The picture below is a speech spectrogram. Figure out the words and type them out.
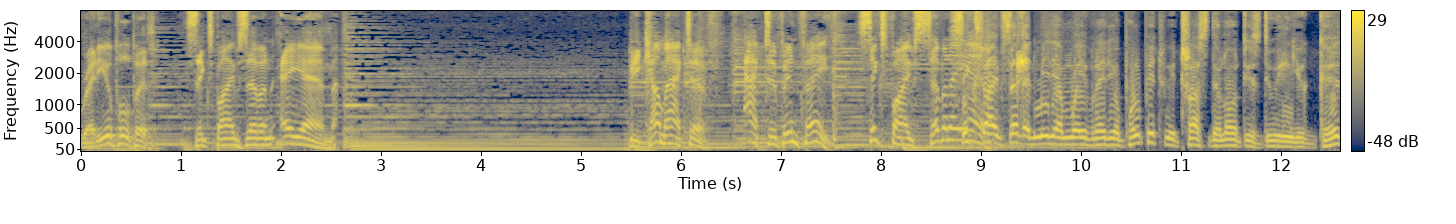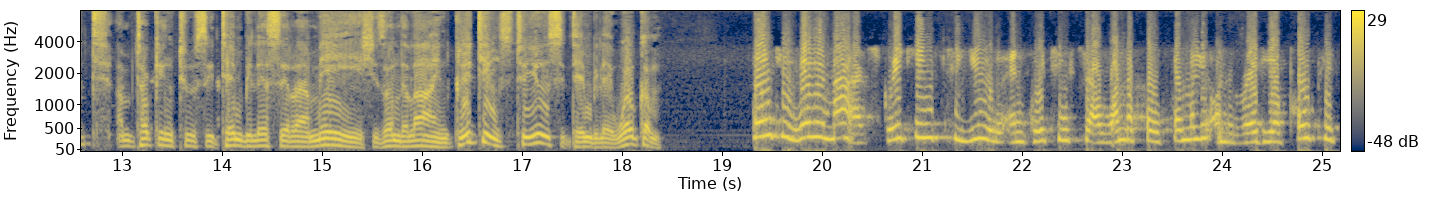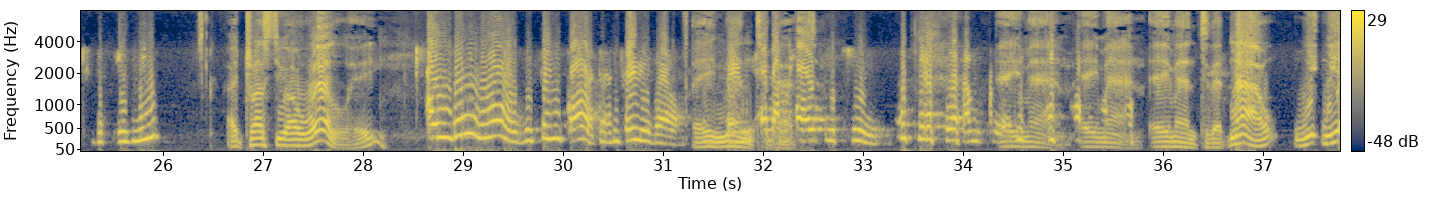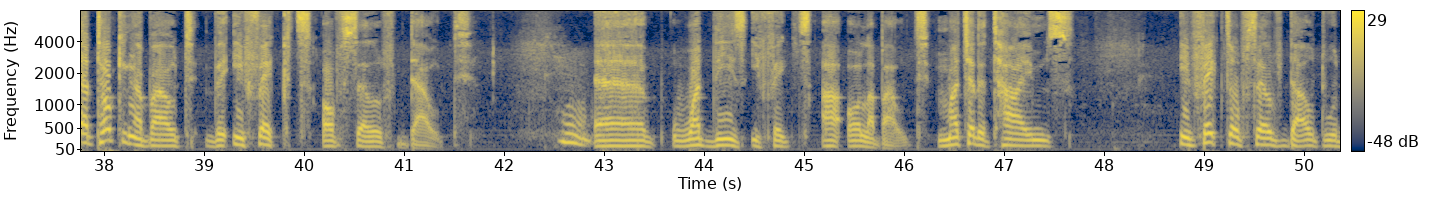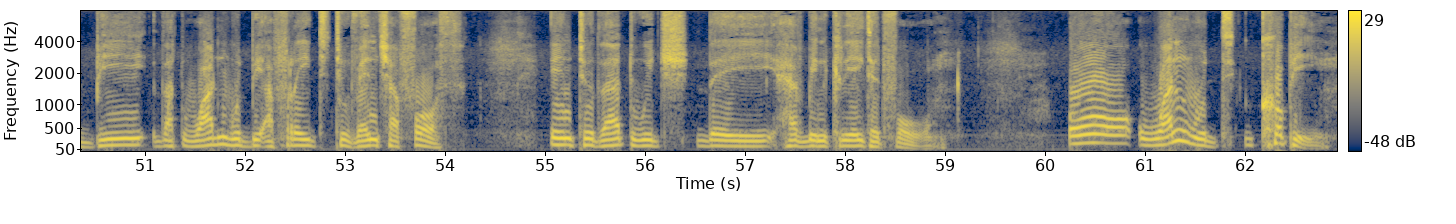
Radio Pulpit, 657 AM. Become active. Active in faith. 657 AM. 657 medium wave radio pulpit. We trust the Lord is doing you good. I'm talking to Sthembile Serame. She's on the line. Greetings to you, Sthembile. Welcome. Thank you very much. Greetings to you and greetings to our wonderful family on Radio Pulpit this evening. I trust you are well, eh? I'm very well. We thank God. I'm very well. Amen. Very, and I'm healthy too. I'm. Amen. Amen. Amen to that. Now, we, we are talking about the effects of self doubt. Hmm. Uh, what these effects are all about. Much of the times, effects of self doubt would be that one would be afraid to venture forth into that which they have been created for. Or one would copy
